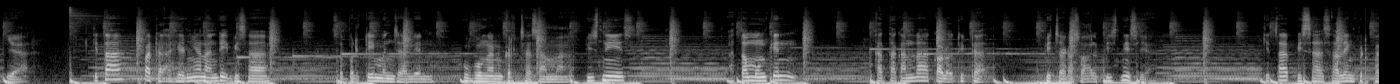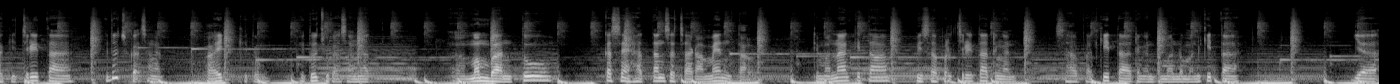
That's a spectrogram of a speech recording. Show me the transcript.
ya kita pada akhirnya nanti bisa seperti menjalin hubungan kerja sama bisnis. Atau mungkin katakanlah kalau tidak bicara soal bisnis ya kita bisa saling berbagi cerita. Itu juga sangat baik gitu. Itu juga sangat e, membantu kesehatan secara mental di mana kita bisa bercerita dengan sahabat kita dengan teman-teman kita ya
